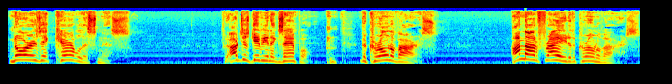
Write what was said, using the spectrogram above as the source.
nor is it carelessness. I'll just give you an example the coronavirus. I'm not afraid of the coronavirus.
